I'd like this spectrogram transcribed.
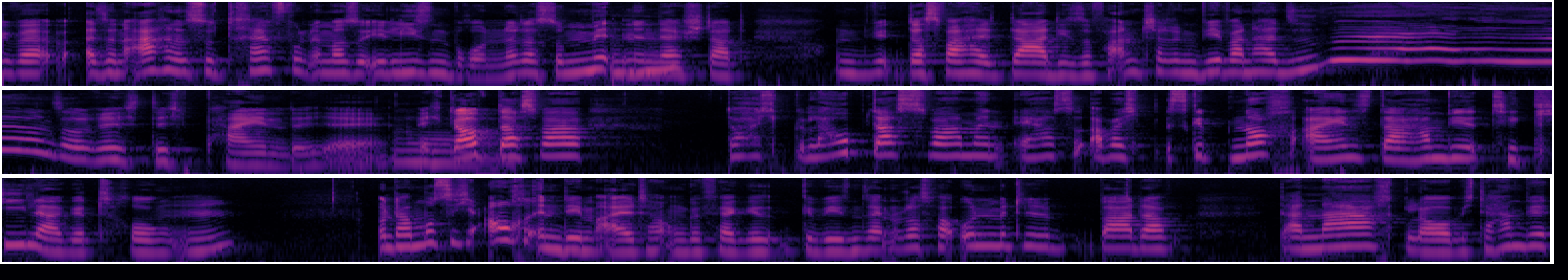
über, also in Aachen ist so Treffpunkt immer so Elisenbrunn, ne? Das ist so mitten in Mhm. der Stadt. Und wir, das war halt da, diese Veranstaltung. Wir waren halt so, so richtig peinlich, ey. Ich Oh. glaube, das war, doch, ich glaube, das war mein erstes, aber ich, es gibt noch eins, da haben wir Tequila getrunken. Und da muss ich auch in dem Alter ungefähr ge gewesen sein. Und das war unmittelbar da, danach, glaube ich. Da haben wir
